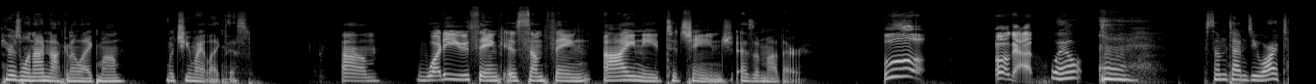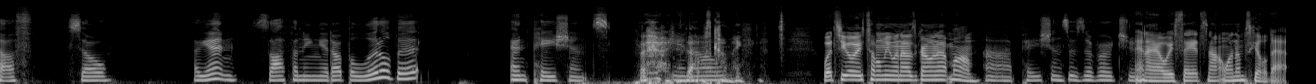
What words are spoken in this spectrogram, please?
Here's one I'm not going to like, mom, which you might like this. Um, what do you think is something I need to change as a mother? Ugh. Oh, God. well, sometimes you are tough. So again, softening it up a little bit and patience. I knew that was know. coming. What's you always telling me when I was growing up, mom? Uh, patience is a virtue. And I always say it's not one I'm skilled at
